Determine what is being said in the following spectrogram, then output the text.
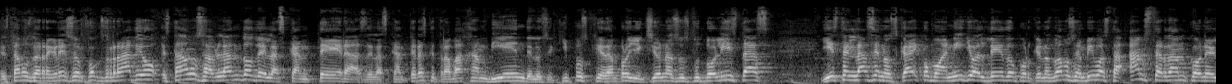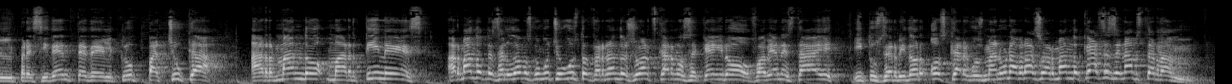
Estamos de regreso en Fox Radio. Estábamos hablando de las canteras, de las canteras que trabajan bien, de los equipos que dan proyección a sus futbolistas. Y este enlace nos cae como anillo al dedo porque nos vamos en vivo hasta Ámsterdam con el presidente del Club Pachuca, Armando Martínez. Armando, te saludamos con mucho gusto. Fernando Schwartz, Carlos Sequeiro, Fabián Estay y tu servidor Oscar Guzmán. Un abrazo, Armando. ¿Qué haces en Ámsterdam?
